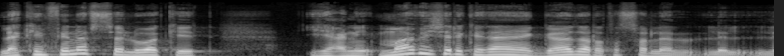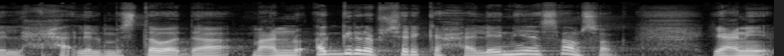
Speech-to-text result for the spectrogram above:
لكن في نفس الوقت يعني ما في شركة ثانية قادرة تصل للمستوى ده مع إنه أقرب شركة حاليا هي سامسونج. يعني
